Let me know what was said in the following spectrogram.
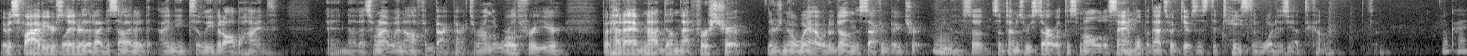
it was five years later that I decided I need to leave it all behind. And uh, that's when I went off and backpacked around the world for a year. But had I have not done that first trip, there's no way I would have done the second big trip. Mm. You know? So sometimes we start with the small little sample, mm. but that's what gives us the taste of what is yet to come. So. Okay.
